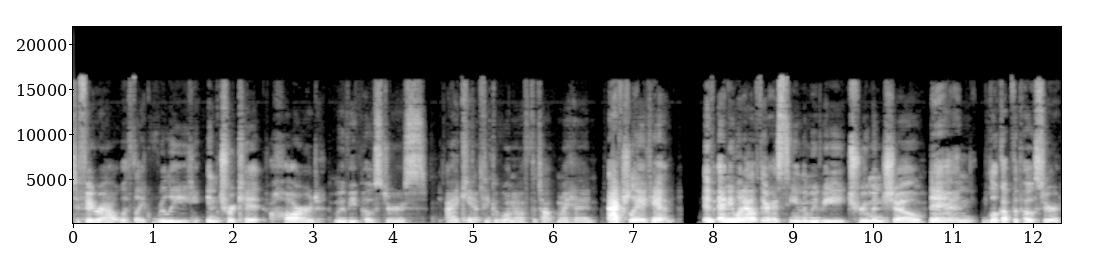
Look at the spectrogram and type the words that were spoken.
to figure out with like really intricate, hard movie posters. I can't think of one off the top of my head. Actually, I can. If anyone out there has seen the movie Truman Show, then look up the poster.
